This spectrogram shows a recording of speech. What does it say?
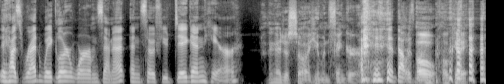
it has red wiggler worms in it, and so if you dig in here, I think I just saw a human finger. that was mine. oh, okay.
